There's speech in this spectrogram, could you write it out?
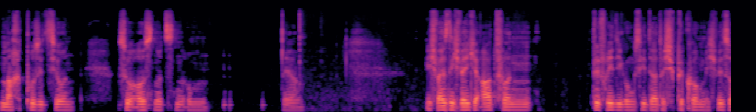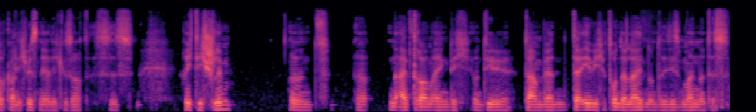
Machtposition so ausnutzen, um ja, ich weiß nicht, welche Art von Befriedigung sie dadurch bekommen. Ich will es auch gar nicht wissen, ehrlich gesagt. Es ist richtig schlimm und ja, ein Albtraum eigentlich. Und die Damen werden da ewig drunter leiden unter diesem Mann. Und das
